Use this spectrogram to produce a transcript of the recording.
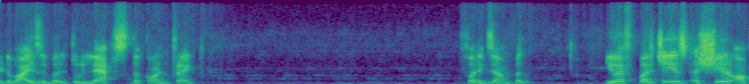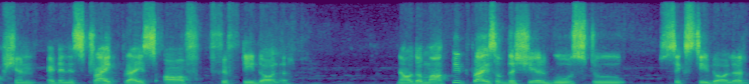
advisable to lapse the contract. For example, you have purchased a share option at an strike price of $50. Now the market price of the share goes to $60.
